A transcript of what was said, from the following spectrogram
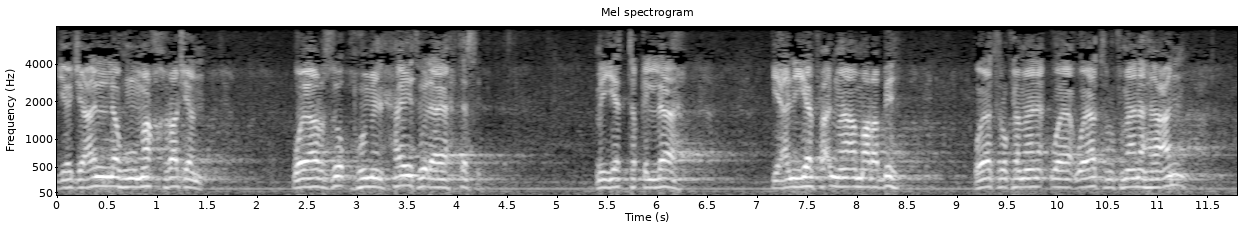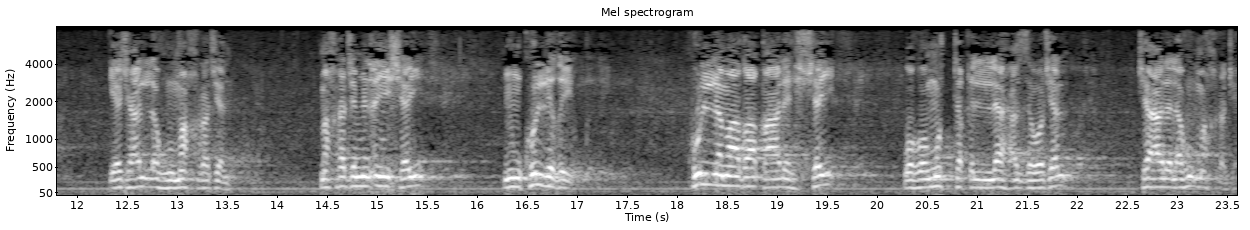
يجعل له مخرجا ويرزقه من حيث لا يحتسب. من يتق الله يعني يفعل ما أمر به ويترك ما, ويترك ما نهى عنه يجعل له مخرجا. مخرجا من أي شيء؟ من كل ضيق. كلما ضاق عليه الشيء وهو متق لله عز وجل جعل له مخرجا.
